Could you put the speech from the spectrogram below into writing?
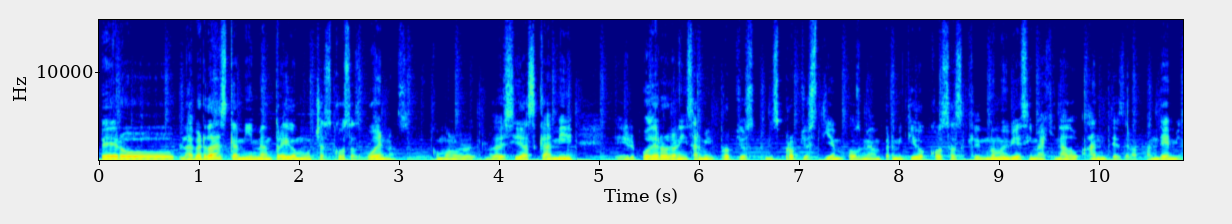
Pero la verdad es que a mí me han traído muchas cosas buenas. Como lo decías, Cami, el poder organizar mis propios, mis propios tiempos me han permitido cosas que no me hubiese imaginado antes de la pandemia,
